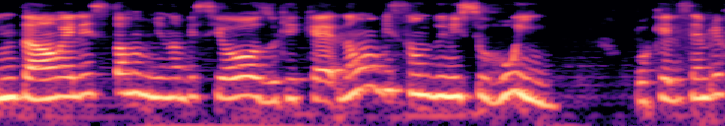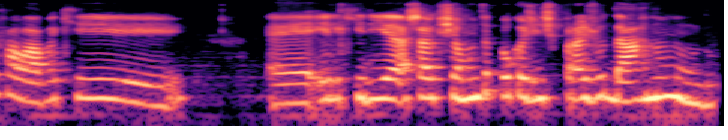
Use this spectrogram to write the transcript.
Então ele se torna um menino ambicioso que quer, não uma ambição do início ruim, porque ele sempre falava que é, ele queria, achava que tinha muita pouca gente para ajudar no mundo.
